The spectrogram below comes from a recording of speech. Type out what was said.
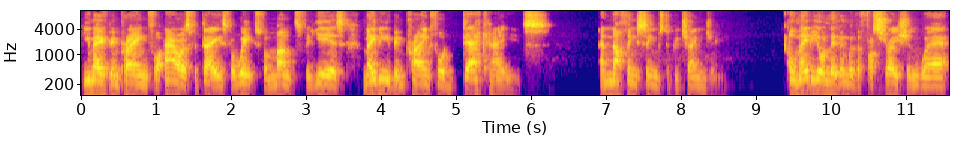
you may have been praying for hours, for days, for weeks, for months, for years. Maybe you've been praying for decades and nothing seems to be changing. Or maybe you're living with the frustration where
